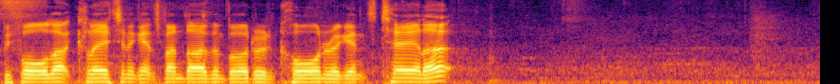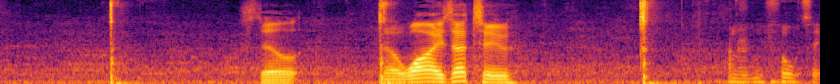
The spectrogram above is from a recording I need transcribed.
before that, Clayton against Van Duijvenbode and Corner against Taylor. Still no wiser to Hundred and forty.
